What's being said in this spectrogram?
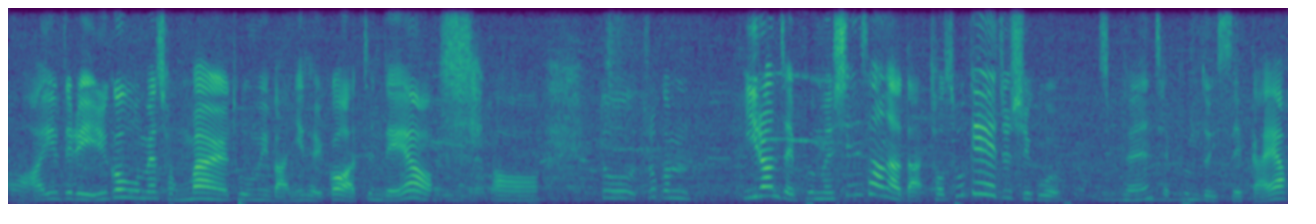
어, 아이들이 읽어보면 정말 도움이 많이 될 것 같은데요. 어, 또 조금 이런 제품은 신선하다. 더 소개해 주시고 싶은 제품도 있을까요?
